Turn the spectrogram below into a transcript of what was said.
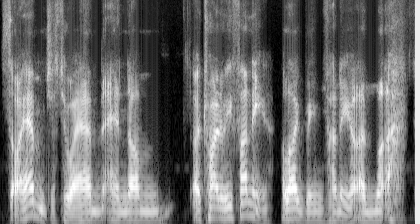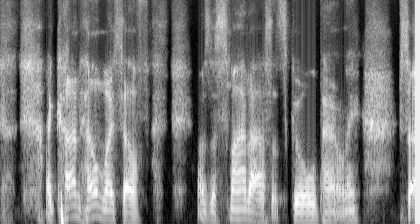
So I am just who I am, and um, I try to be funny. I like being funny. I'm, I can't help myself. I was a smartass at school, apparently. So.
